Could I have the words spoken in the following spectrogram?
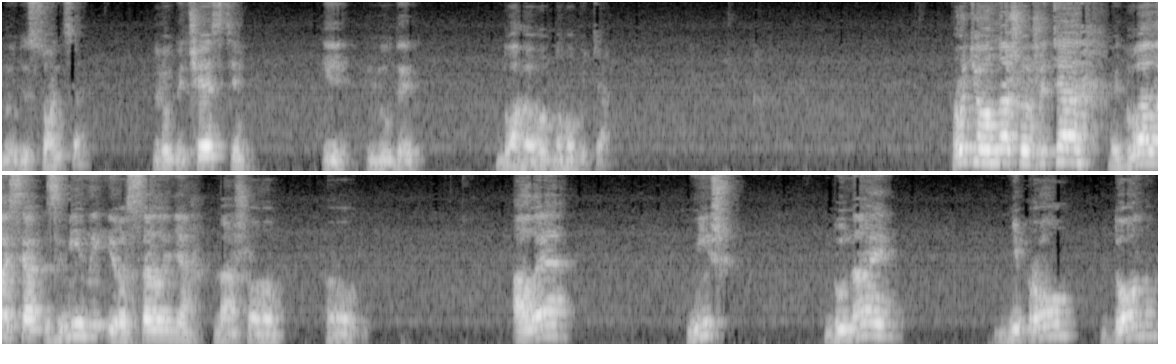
люди сонця, люди честі і люди благородного буття. Протягом нашого життя відбувалися зміни і розселення нашого роду. Але між Дунаєм, Дніпром, Доном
